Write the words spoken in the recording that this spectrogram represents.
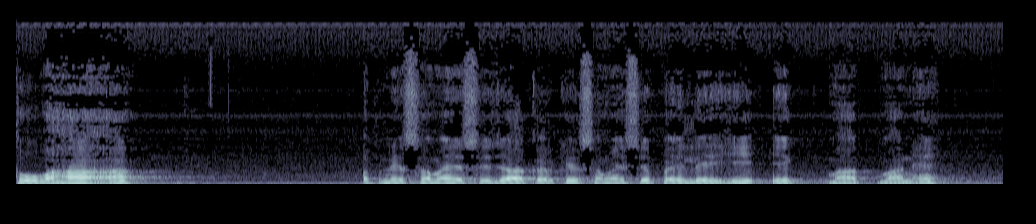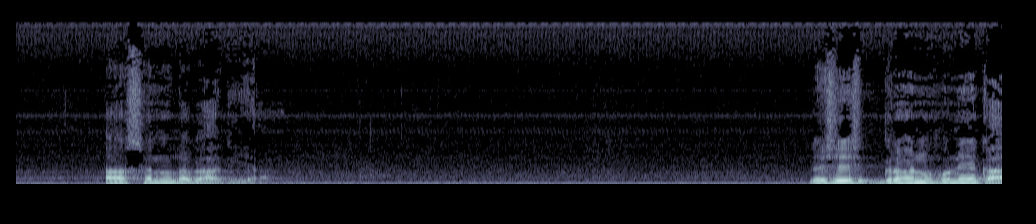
तो वहाँ अपने समय से जाकर के समय से पहले ही एक महात्मा ने आसन लगा दिया। जैसे ग्रहण होने का,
